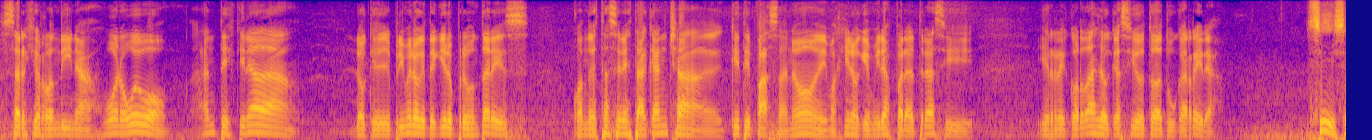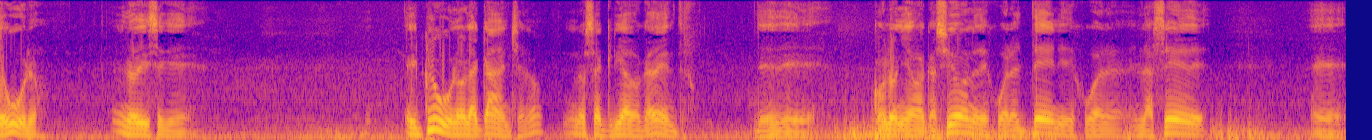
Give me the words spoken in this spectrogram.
Sergio Rondina. Bueno, huevo, antes que nada, lo que primero que te quiero preguntar es, cuando estás en esta cancha, ¿qué te pasa? no? Imagino que mirás para atrás y, y recordás lo que ha sido toda tu carrera. Sí, seguro. Uno dice que el club, no la cancha, ¿no? Uno se ha criado acá adentro. Desde colonia de vacaciones, de jugar al tenis, de jugar en la sede. Eh,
